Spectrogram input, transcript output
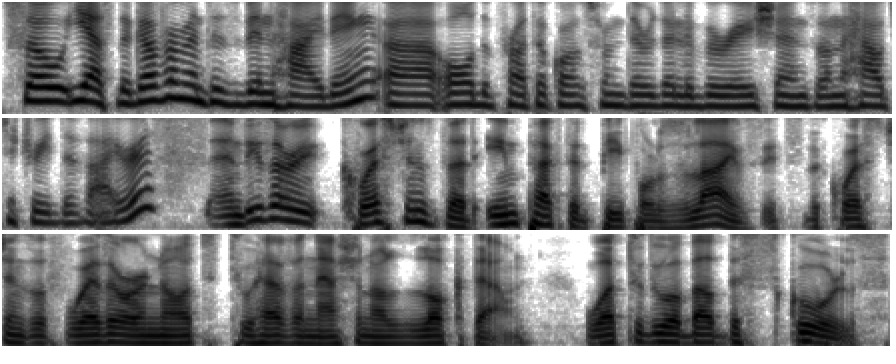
So yes the government has been hiding uh, all the protocols from their deliberations on how to treat the virus. And these are questions that impacted people's lives. It's the questions of whether or not to have a national lockdown, what to do about the schools,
